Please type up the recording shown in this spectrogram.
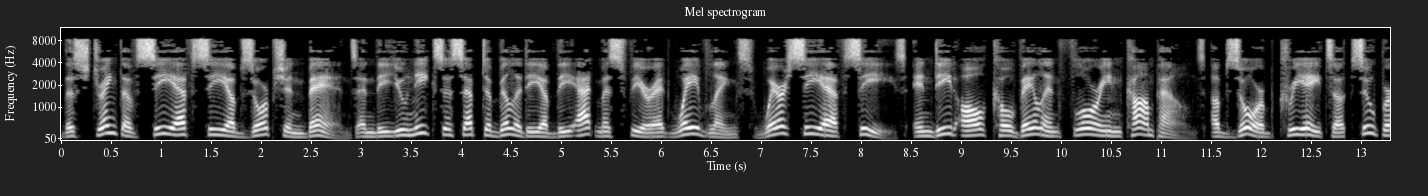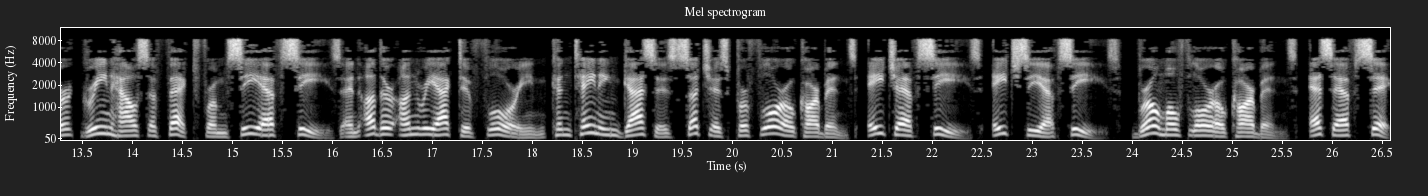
the strength of CFC absorption bands and the unique susceptibility of the atmosphere at wavelengths where CFCs indeed all covalent fluorine compounds compounds absorb creates a super greenhouse effect from CFCs and other unreactive fluorine-containing gases such as perfluorocarbons, HFCs, HCFCs, bromofluorocarbons, SF6,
